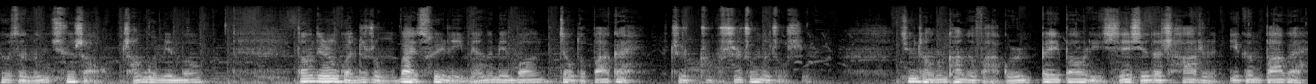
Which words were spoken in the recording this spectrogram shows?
又怎能缺少长棍面包？当地人管这种外脆里绵的面包叫做巴盖，是主食中的主食。经常能看到法国人背包里斜斜地插着一根八盖，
